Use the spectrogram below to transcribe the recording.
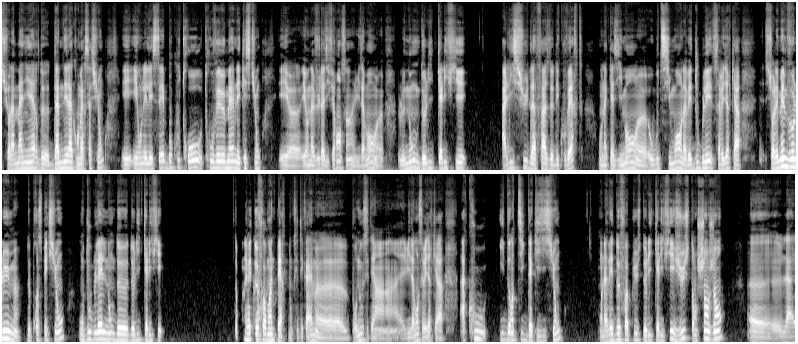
sur la manière d'amener la conversation et, on les laissait beaucoup trop trouver eux-mêmes les questions. Et, on a vu la différence, hein, évidemment. le nombre de leads qualifiés à l'issue de la phase de découverte, on a quasiment, au bout de six mois, on avait doublé. Ça veut dire qu'à sur les mêmes volumes de prospection, on doublait le nombre de, leads qualifiés. Donc on avait deux fois moins de pertes. Donc c'était quand même, pour nous, c'était un. Évidemment, ça veut dire qu'à coût identique d'acquisition, on avait deux fois plus de leads qualifiés juste en changeant la,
